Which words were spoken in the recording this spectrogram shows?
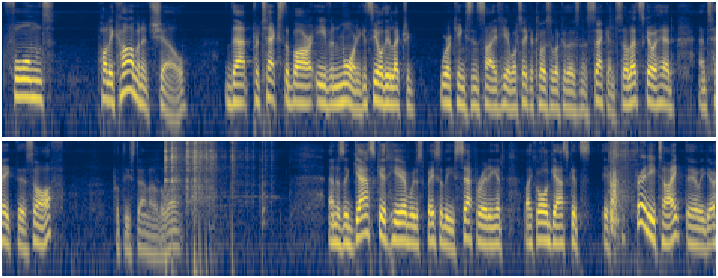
formed polycarbonate shell that protects the bar even more. And you can see all the electric workings inside here. We'll take a closer look at those in a second. So let's go ahead and take this off. Put these down out of the way. And there's a gasket here. We're just basically separating it. Like all gaskets, it's pretty tight. There we go.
